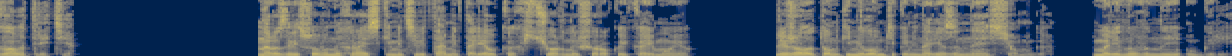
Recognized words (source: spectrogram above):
Глава третья. На разрисованных райскими цветами тарелках с черной широкой каймою лежала тонкими ломтиками нарезанная семга, маринованные угри.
